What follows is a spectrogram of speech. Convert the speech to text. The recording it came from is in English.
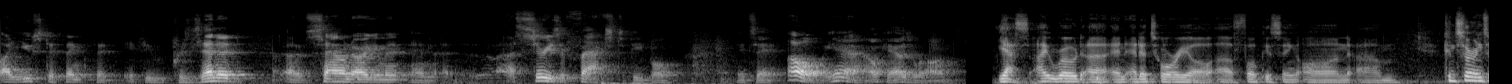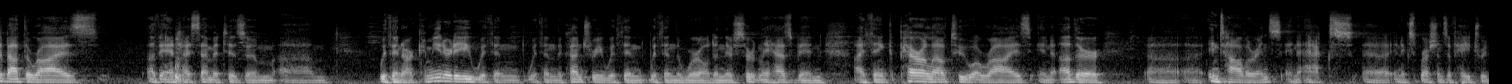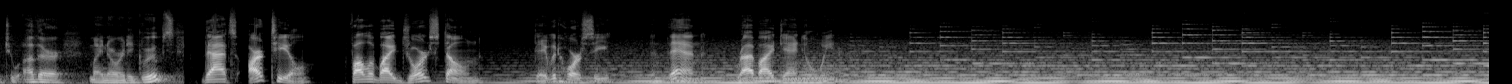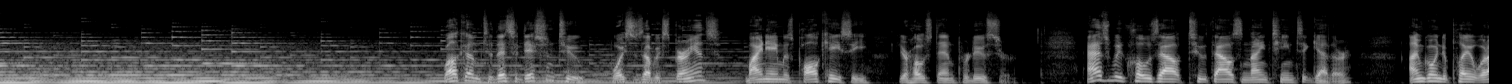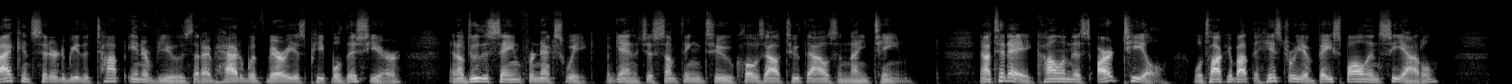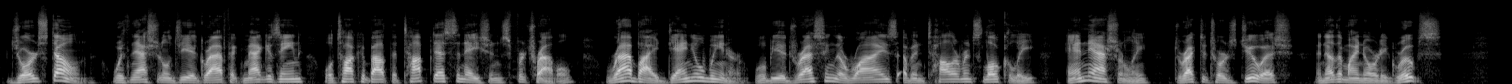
I used to think that if you presented a sound argument and a series of facts to people, they'd say, oh, yeah, okay, I was wrong. Yes, I wrote uh, an editorial uh, focusing on um, concerns about the rise of anti Semitism. Um, within our community, within within the country, within within the world, and there certainly has been, I think, parallel to a rise in other uh, uh, intolerance and acts uh, and expressions of hatred to other minority groups. That's Art Thiel, followed by George Stone, David Horsey, and then Rabbi Daniel Weiner. Welcome to this edition to Voices of Experience. My name is Paul Casey, your host and producer. As we close out 2019 together, I'm going to play what I consider to be the top interviews that I've had with various people this year, and I'll do the same for next week. Again, it's just something to close out 2019. Now, today, columnist Art Thiel will talk about the history of baseball in Seattle. George Stone with National Geographic magazine we'll talk about the top destinations for travel. Rabbi Daniel Weiner will be addressing the rise of intolerance locally and nationally directed towards Jewish and other minority groups.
